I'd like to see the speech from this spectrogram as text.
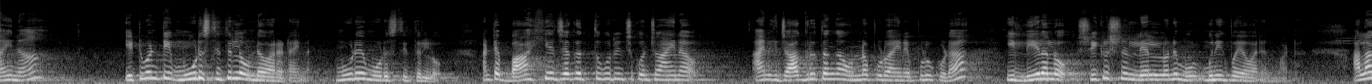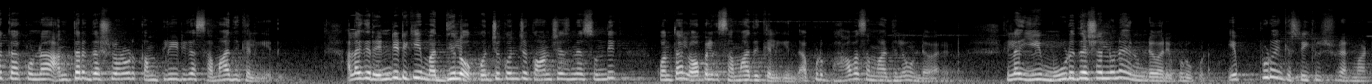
ఆయన ఎటువంటి మూడు స్థితుల్లో ఉండేవారట ఆయన. మూడే మూడు స్థితుల్లో. అంటే బాహ్య జగత్తు గురించి కొంచెం ఆయన ఆయనకి జాగృతంగా ఉన్నప్పుడు ఆయన ఎప్పుడూ కూడా ఈ లీలలో శ్రీకృష్ణుని లీలలోనే ము మునిగిపోయేవారనమాట అలా కాకుండా అంతర్దశలో కూడా కంప్లీట్గా సమాధి కలిగేది. అలాగే రెండిటికి మధ్యలో కొంచెం కొంచెం కాన్షియస్నెస్ ఉంది కొంత లోపలికి సమాధి కలిగింది. అప్పుడు భావ సమాధిలో ఉండేవారట. ఇలా ఈ మూడు దశల్లోనే ఆయన ఉండేవారు ఎప్పుడు కూడా. ఎప్పుడు ఇంక శ్రీకృష్ణుడు అనమాట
